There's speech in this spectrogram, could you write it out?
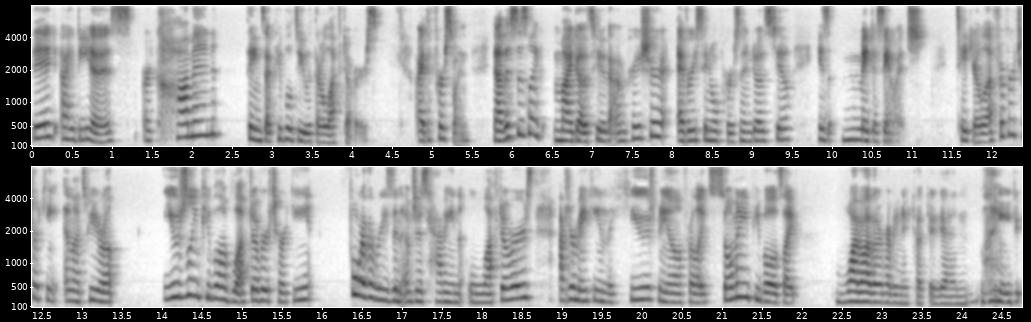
big ideas or common things that people do with their leftovers. All right, the first one. Now, this is like my go to that I'm pretty sure every single person goes to is make a sandwich. Take your leftover turkey, and let's be real, usually people have leftover turkey for the reason of just having leftovers after making the huge meal for like so many people. It's like, why bother having to cook again? Like,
